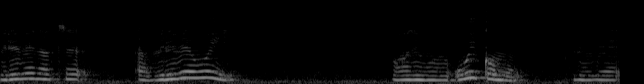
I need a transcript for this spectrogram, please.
ブルベ夏あブルベ多い。あでも多いかも。ブルベ。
